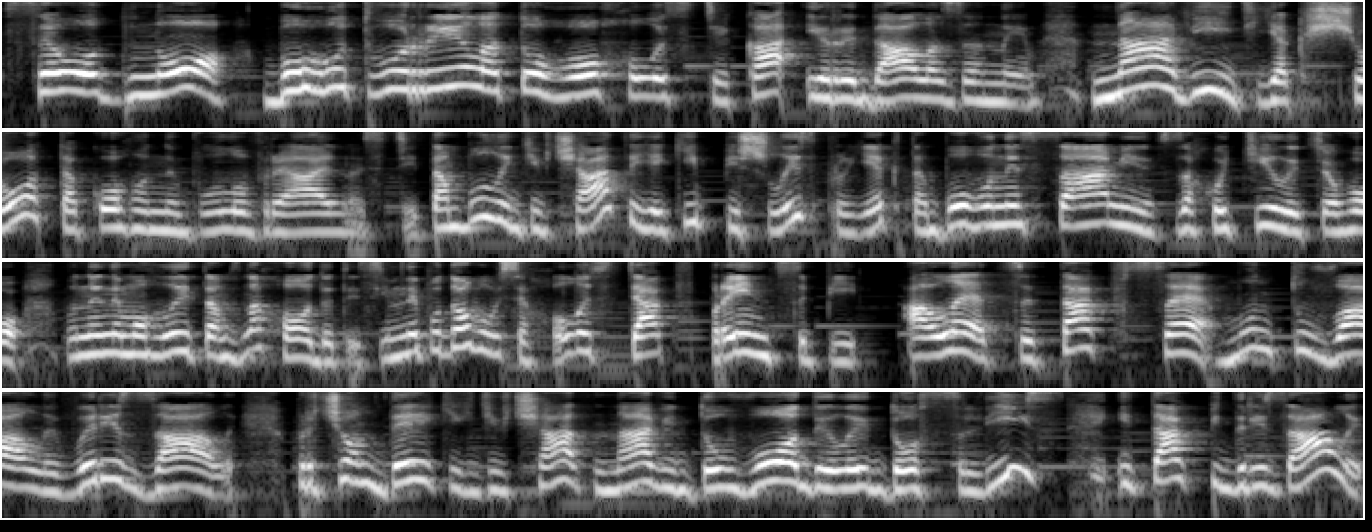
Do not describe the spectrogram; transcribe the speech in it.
все одно боготворила того холостяка і ридала за ним. Навіть якщо такого не було в реальності. Там були дівчата, які пішли з проєкта, бо вони самі захотіли цього. Вони не могли там знаходитись. Їм не подобався холостяк, в принципі. Але це так все монтували, вирізали. Причому деяких дівчат навіть доводили до сліз і так підрізали,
